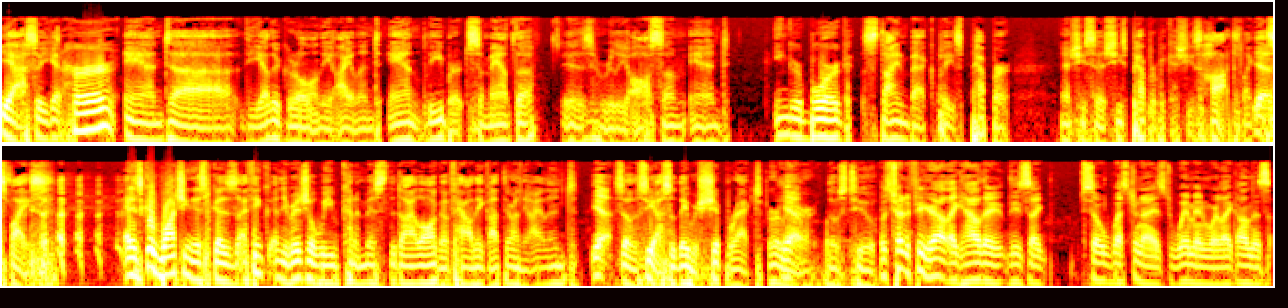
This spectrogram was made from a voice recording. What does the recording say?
yeah, so you get her and uh, the other girl on the island, Anne Liebert. Samantha is really awesome, and Ingeborg Steinbach plays Pepper, and she says she's Pepper because she's hot, like the spice. and it's good watching this because I think in the original we kind of missed the dialogue of how they got there on the island. Yeah. So, so yeah, so they were shipwrecked earlier. Yeah. Those two. I was trying to figure out like how they these like so westernized women were like on this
